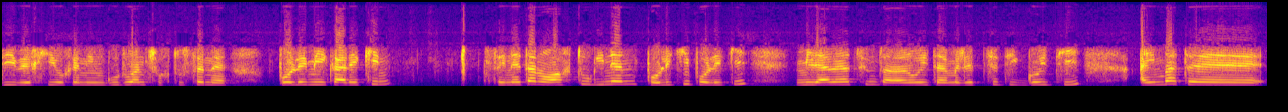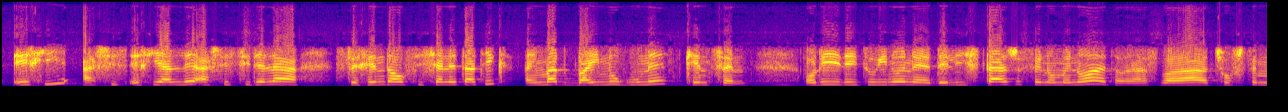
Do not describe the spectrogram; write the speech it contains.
di behi horren inguruan sortu zen e, polemikarekin, zeinetan oartu ginen poliki-poliki, mila behatzen eta laro eta emeretzetik goiti, hainbat eh, egi, asiz, egi alde, asizirela zehenda ofizialetatik, hainbat bainu gune kentzen. Hori deitu ginoen e, delistaz fenomenoa, eta beraz bada txosten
